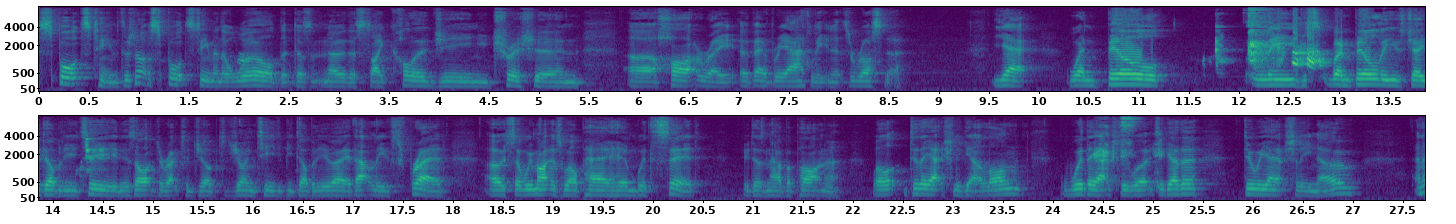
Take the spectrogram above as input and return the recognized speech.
sports teams. There's not a sports team in the world that doesn't know the psychology, nutrition, uh, heart rate of every athlete in its roster. Yet when Bill leaves when Bill leaves JWT in his art director job to join TBWA, that leaves Fred. Oh, so we might as well pair him with Sid, who doesn't have a partner. Well, do they actually get along? Would they actually work together? Do we actually know? And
